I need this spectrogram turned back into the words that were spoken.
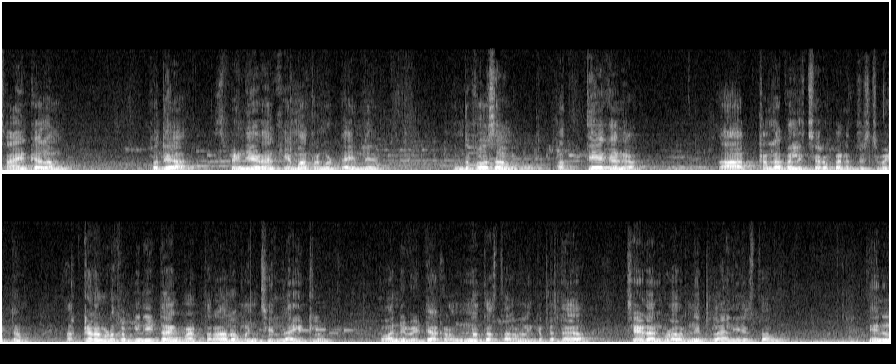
సాయంకాలం కొద్దిగా స్పెండ్ చేయడానికి ఏమాత్రం కూడా టైం లేదు. అందుకోసం ప్రత్యేకంగా ఆ కండ్లపల్లి చెరువు పైన దృష్టి పెట్టాం. అక్కడ కూడా ఒక మినీ ట్యాంక్ బండ్ తరాలో మంచి లైట్లు అవన్నీ పెట్టి అక్కడ ఉన్నత స్థలంలో ఇంకా పెద్దగా చేయడానికి కూడా అన్ని ప్లాన్ చేస్తూ ఉన్నాం. నేను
